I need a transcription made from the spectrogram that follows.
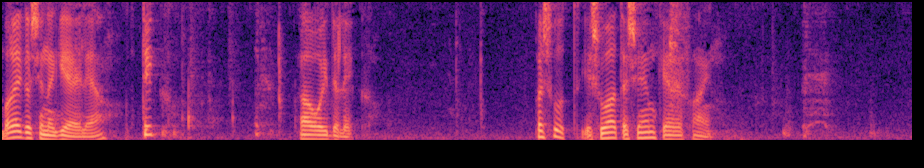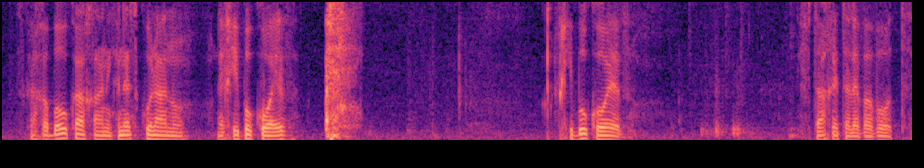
ברגע שנגיע אליה, טיק, האור ידלק. פשוט, ישועת השם כהרף עין. אז ככה, בואו ככה, ניכנס כולנו לחיבוק כואב. חיבוק כואב. נפתח את הלבבות,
